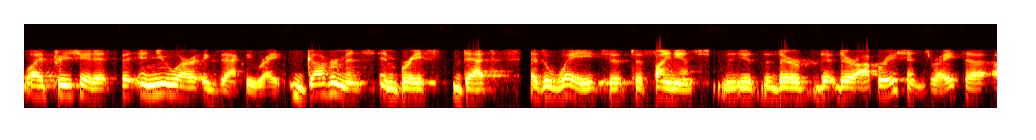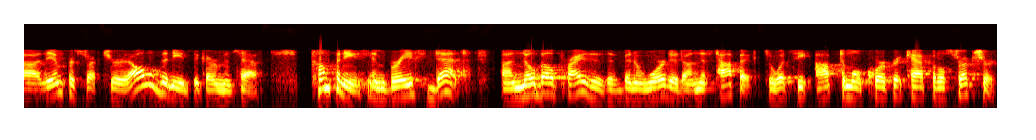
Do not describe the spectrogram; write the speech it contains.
Well, I appreciate it, but and you are exactly right. Governments embrace debt as a way to, to finance their, their, operations, right? Uh, uh, the infrastructure, all of the needs that governments have. Companies embrace debt. Uh, Nobel prizes have been awarded on this topic to what's the optimal corporate capital structure.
